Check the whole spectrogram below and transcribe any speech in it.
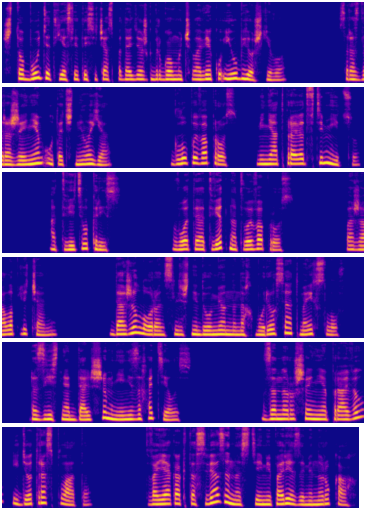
Что будет, если ты сейчас подойдешь к другому человеку и убьешь его? С раздражением уточнила я. Глупый вопрос. Меня отправят в темницу, ответил Крис. Вот и ответ на твой вопрос. Пожала плечами. Даже Лоренс лишь недоуменно нахмурился от моих слов. Разъяснять дальше мне не захотелось. За нарушение правил идет расплата. Твоя как-то связана с теми порезами на руках?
